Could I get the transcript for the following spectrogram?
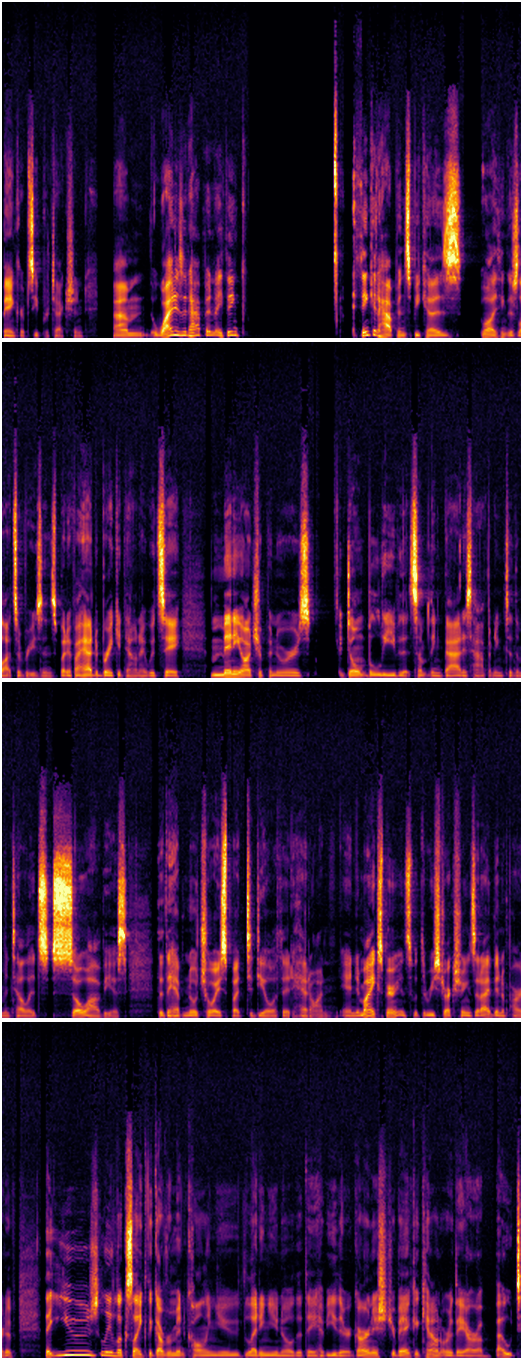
bankruptcy protection? Um, why does it happen? I think i think it happens because well i think there's lots of reasons but if i had to break it down i would say many entrepreneurs don't believe that something bad is happening to them until it's so obvious that they have no choice but to deal with it head on. And in my experience with the restructurings that I've been a part of, that usually looks like the government calling you, letting you know that they have either garnished your bank account or they are about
